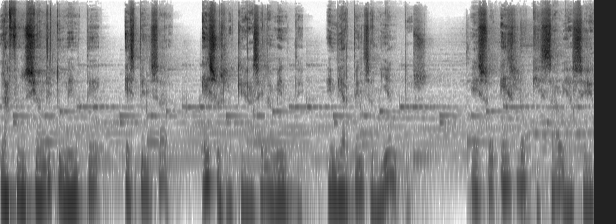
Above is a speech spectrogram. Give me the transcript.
La función de tu mente es pensar. Eso es lo que hace la mente, enviar pensamientos. Eso es lo que sabe hacer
